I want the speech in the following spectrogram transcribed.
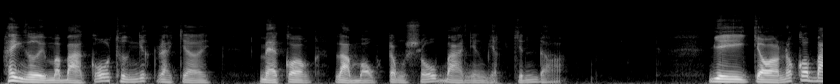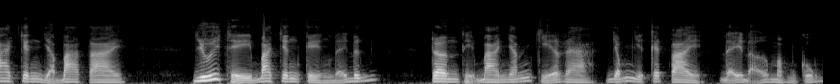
hay người mà bà cố thương nhất ra chơi, mẹ con là một trong số ba nhân vật chính đó. Vì trò nó có ba chân và ba tay, dưới thì ba chân kiền để đứng, trên thì ba nhánh chĩa ra giống như cái tay để đỡ mâm cúng.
